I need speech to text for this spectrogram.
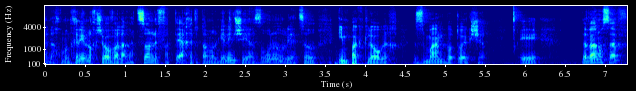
אנחנו מתחילים לחשוב על הרצון לפתח את אותם הרגלים שיעזרו לנו לייצר אימפקט לאורך זמן באותו הקשר. אה, דבר נוסף,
